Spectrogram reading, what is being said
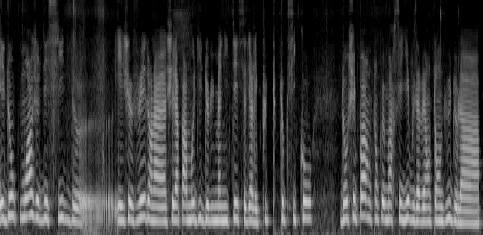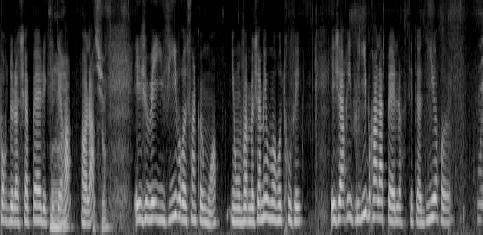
Et donc moi, je décide de- et je vais dans la, chez la part maudite de l'humanité, c'est-à-dire les plus toxicos, dont je sais pas, en tant que Marseillais, vous avez entendu de la porte de la chapelle, etc. Ouais. Voilà. Bien sûr. Et je vais y vivre cinq mois. Et on va me- jamais me retrouver. Et j'arrive libre à l'appel, c'est-à-dire, euh, Oui,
